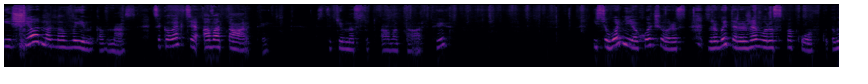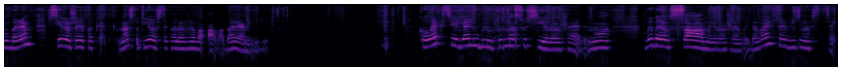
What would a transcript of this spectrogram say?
І ще одна новинка в нас це колекція аватарки. Такі в нас тут аватарки. І сьогодні я хочу роз... зробити рожеву розпаковку. Тому беремо всі рожеві пакетки. У нас тут є ось така рожева ава, беремо її. Колекція я люблю. Тут у нас усі рожеві. Ну, виберемо самий рожевий. Давайте візьмемо цей.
